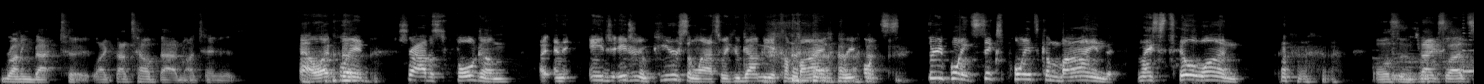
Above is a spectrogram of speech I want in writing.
running back too. Like, that's how bad my team is. Hell, I played Travis Fulgham uh, and Adrian Peterson last week, who got me a combined three points, three point six points combined, and I still won. awesome. Thanks, lads.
